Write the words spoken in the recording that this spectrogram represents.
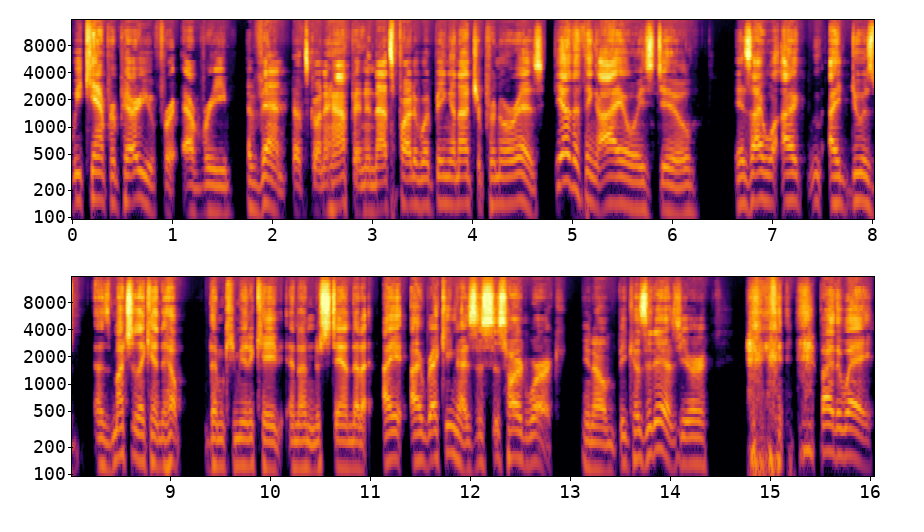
we can't prepare you for every event that's going to happen. And that's part of what being an entrepreneur is. The other thing I always do is I I, I do as as much as I can to help them communicate and understand that I I recognize this is hard work. You know, because it is. You're. by the way.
